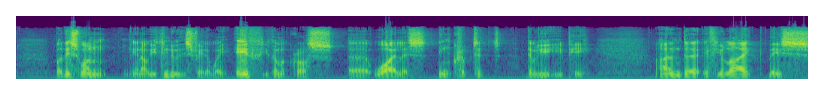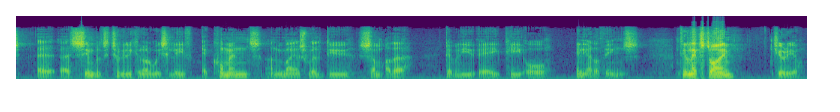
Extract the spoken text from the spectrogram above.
but this one you know you can do this straight away if you come across uh, wireless encrypted WEP and uh, if you like this uh, simple tutorial you can always leave a comment and we might as well do some other WAP or any other things. Until next time, cheerio.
